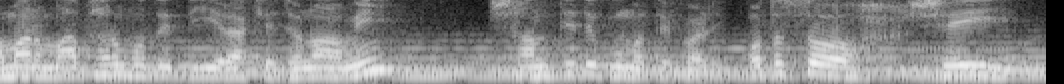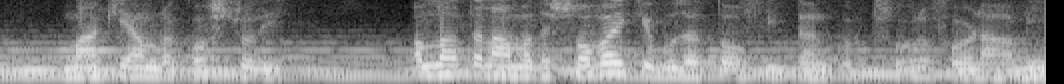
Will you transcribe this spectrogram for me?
আমার মাথার মধ্যে দিয়ে রাখে, যেন আমি শান্তিতে ঘুমাতে পারি। অথচ সেই মাকে আমরা কষ্ট দিই। আল্লাহ তালা আমাদের সবাইকে বোঝার তৌফিক দান করুক। সকল ফোর আমি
